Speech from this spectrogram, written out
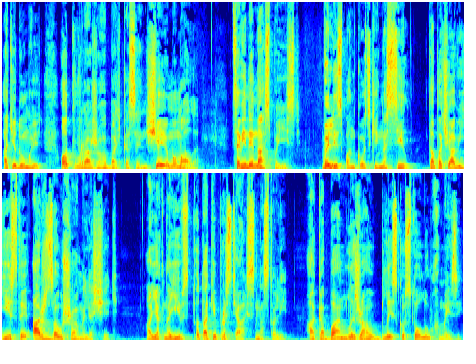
А ті думають, от вражого батька син, ще йому мало. Це він і нас поїсть. Виліз пан Коцький на стіл та почав їсти, аж за ушами лящить. А як наївсь, то так і простягся на столі. А кабан лежав близько столу в хмизі.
